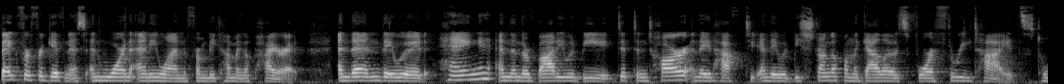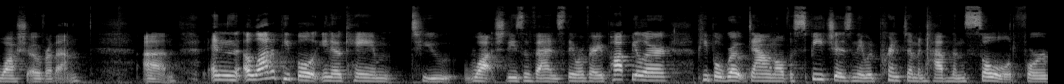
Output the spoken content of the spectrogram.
beg for forgiveness, and warn anyone from becoming a pirate. And then they would hang, and then their body would be dipped in tar, and they'd have to, and they would be strung up on the gallows for three tides to wash over them. Um, and a lot of people, you know, came to watch these events. They were very popular. People wrote down all the speeches and they would print them and have them sold for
